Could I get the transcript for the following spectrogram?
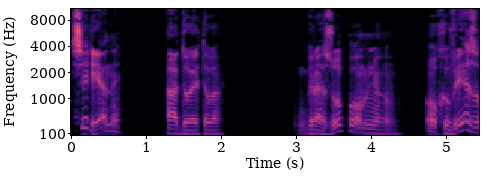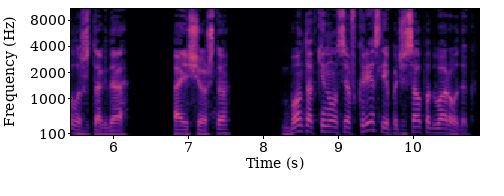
Сирены. А до этого? Грозу помню. Ох, и врезало же тогда. А еще что? Бонд откинулся в кресле и почесал подбородок.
